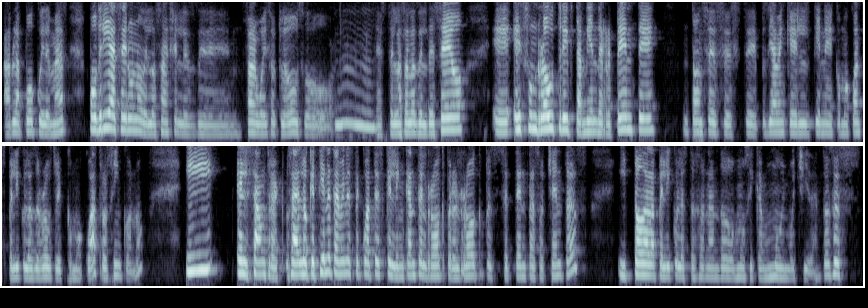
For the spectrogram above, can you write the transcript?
habla poco y demás, podría ser uno de los ángeles de Far Away So Close o Mm. este, Las alas del deseo. Eh, es un road trip también de repente. Entonces, este, pues ya ven que él tiene como cuántas películas de road trip, como cuatro o cinco, ¿no? Y el soundtrack, o sea, lo que tiene también este cuate es que le encanta el rock, pero el rock, pues 70s, 80s, y toda la película está sonando música muy, muy chida. Entonces,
